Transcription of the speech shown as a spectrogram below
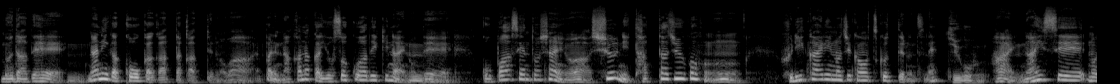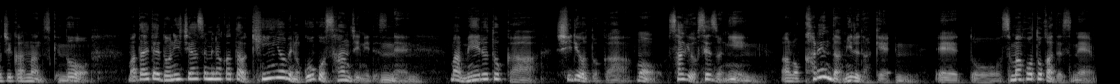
無駄で何が効果があったかっていうのはやっぱりなかなか予測はできないので、うん、5%社員は週にたった15分振り返りの時間を作ってるんですね。15分、はい、内政の時間なんですけど、うん、まあ、大体土日休みの方は金曜日の午後3時にですね、うん、まあ、メールとか資料とかもう作業せずに、うん、あのカレンダー見るだけ、えーと、スマホとかですね、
